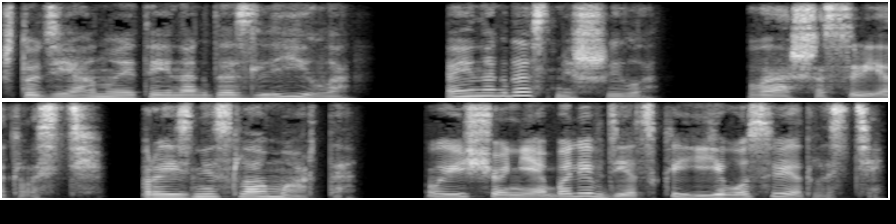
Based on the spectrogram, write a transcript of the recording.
что Диану это иногда злило, а иногда смешило. «Ваша светлость», — произнесла Марта. «Вы еще не были в детской его светлости.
